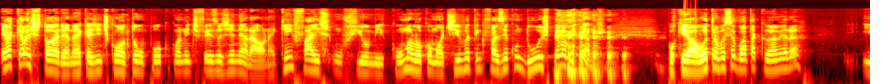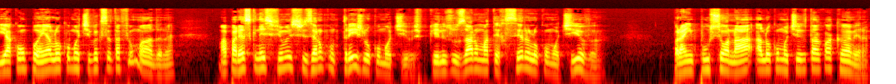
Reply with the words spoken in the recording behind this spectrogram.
É aquela história, né, que a gente contou um pouco quando a gente fez a General, né? Quem faz um filme com uma locomotiva tem que fazer com duas, pelo menos. porque a outra você bota a câmera e acompanha a locomotiva que você está filmando, né? Mas parece que nesse filme eles fizeram com três locomotivas, porque eles usaram uma terceira locomotiva para impulsionar a locomotiva que estava com a câmera.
